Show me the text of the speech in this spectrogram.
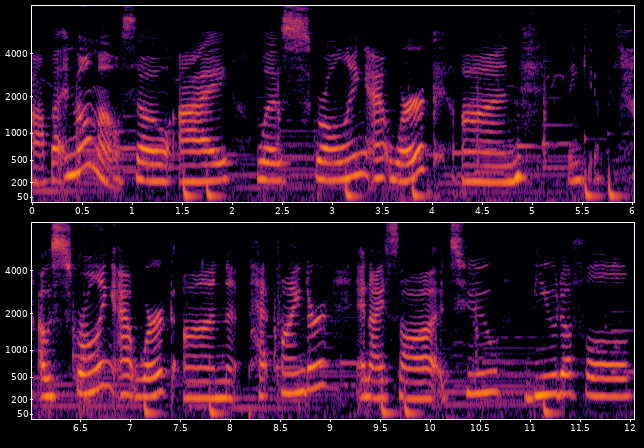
Appa and Momo. So I was scrolling at work on, thank you. I was scrolling at work on Petfinder and I saw two beautiful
